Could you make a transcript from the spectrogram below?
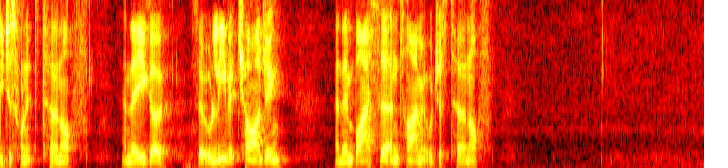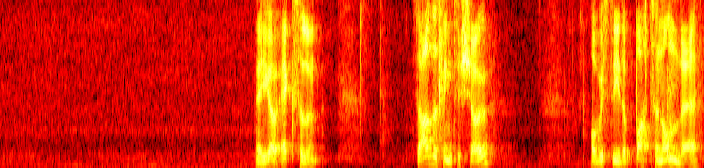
you just want it to turn off. And there you go. So it will leave it charging and then by a certain time it will just turn off. There you go, excellent. So other thing to show, obviously the button on there,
